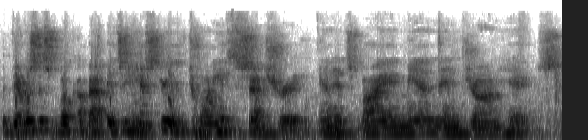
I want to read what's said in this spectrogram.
there was this book about it's a history of the 20th century and it's by a man named john higgs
